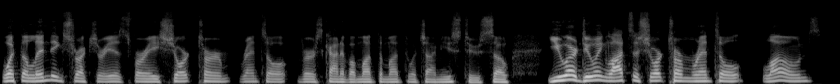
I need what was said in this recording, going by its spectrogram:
what the lending structure is for a short-term rental versus kind of a month to month which i'm used to. So you are doing lots of short-term rental loans.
